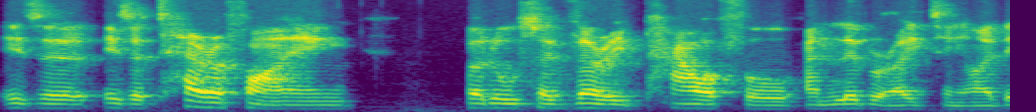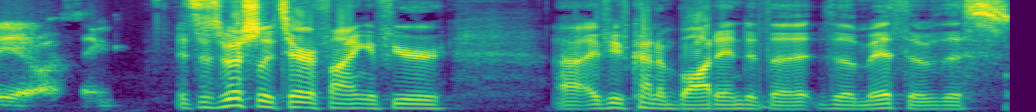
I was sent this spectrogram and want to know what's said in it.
Is a is a terrifying, but also very powerful and liberating idea. I think. It's especially terrifying if you're uh, if you've kind of bought into the the myth of this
